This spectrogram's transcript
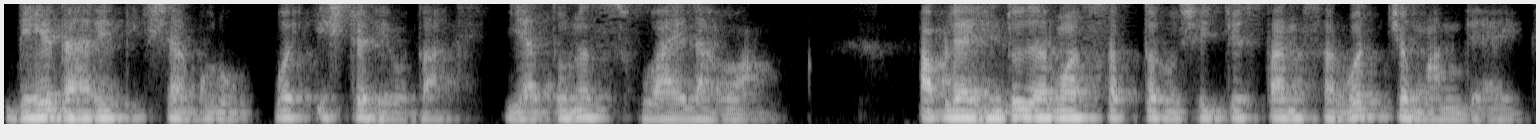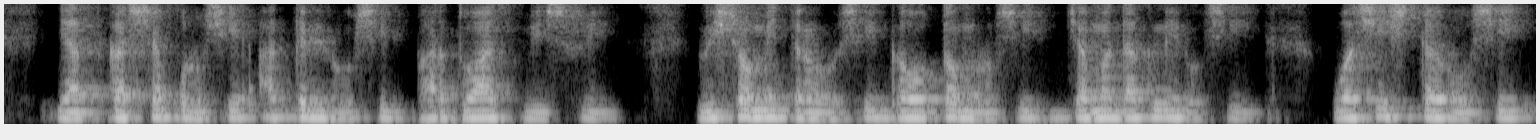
देहधारी दीक्षा गुरु व इष्टदेवता यातूनच व्हायला हवा. आपल्या हिंदू धर्मात सप्त ऋषींचे स्थान सर्वोच्च मानले आहे. यात कश्यप ऋषी अत्रि ऋषी भरद्वाज ऋषी विश्वमित्र ऋषी गौतम ऋषी जमदग्नी ऋषी वशिष्ठ ऋषी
